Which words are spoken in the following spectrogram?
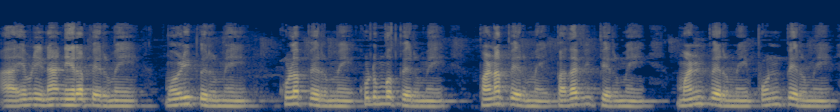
எப்படின்னா நிறப்பெருமை மொழி பெருமை குலப்பெருமை குடும்ப பெருமை பணப்பெருமை பதவி பெருமை மண் பெருமை பொன் பெருமை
